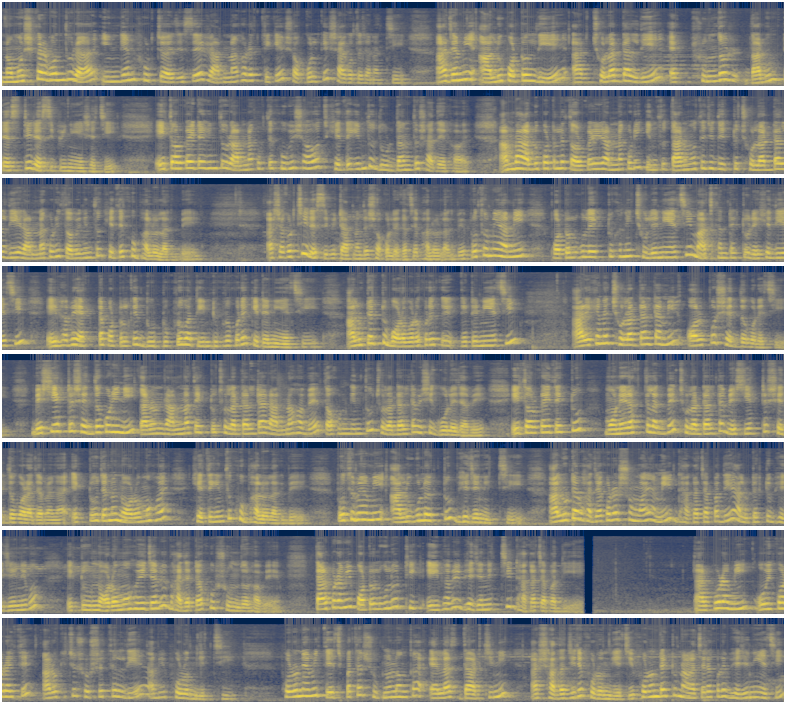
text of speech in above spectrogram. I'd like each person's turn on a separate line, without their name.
নমস্কার বন্ধুরা Indian food চয়েসেসের রান্নাঘরের থেকে সকলকে স্বাগত জানাচ্ছি। আজ আমি আলু পটল দিয়ে আর ছোলার ডাল দিয়ে এক সুন্দর, দারুণ টেস্টি রেসিপি নিয়ে এসেছি। এই তরকারিটা কিন্তু রান্না করতে খুবই সহজ, খেতে কিন্তু দুর্দান্ত স্বাদের হয়। আমরা আলু পটলের তরকারি রান্না করি, কিন্তু তার মধ্যে যদি একটু ছোলার ডাল দিয়ে রান্না করি, তবে কিন্তু খেতে খুব ভালো লাগবে। আশা করছি রেসিপিটা আপনাদের সকলের কাছে ভালো লাগবে। প্রথমে আমি পটলগুলো একটুখানি ছুলে নিয়েছি, মাঝখানটা একটু রেখে দিয়েছি। এইভাবে একটা পটলকে দু টুকরো বা তিন টুকরো করে কেটে নিয়েছি। আলুটা একটু বড় বড় করে কেটে নিয়েছি। আর এখানে ছোলার ডালটা আমি অল্প সেদ্ধ করেছি। বেশি একটা সেদ্ধ করিনি, কারণ রান্নাতে একটু ছোলার ডালটা রান্না হবে, তখন কিন্তু ছোলার ডালটা বেশি গলে যাবে। এই তরকারিতে একটু মনে রাখতে লাগবে, ছোলার ডালটা বেশি একটা সেদ্ধ করা যাবে না। একটু যেন নরমও হয়, খেতে কিন্তু খুব ভালো লাগবে। প্রথমে আমি আলুগুলো একটু ভেজে নিচ্ছি। আলুটা ভাজা করার সময় আমি ঢাকা চাপা দিয়ে আলুটা একটু ভেজে নেব। একটু নরমও হয়ে যাবে, ভাজাটাও খুব সুন্দর হবে। তারপর আমি পটলগুলো ঠিক এইভাবে ভেজে নিচ্ছি ঢাকা চাপা দিয়ে। তারপর আমি ওই কড়াইতে আরও কিছু সর্ষের তেল দিয়ে আমি ফোড়ন দিচ্ছি। ফোড়নে আমি তেজপাতা, শুকনো লঙ্কা, এলাচ, দারচিনি আর সাদা জিরে ফোড়ন দিয়েছি। ফোড়নটা একটু নাড়াচাড়া করে ভেজে নিয়েছি।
